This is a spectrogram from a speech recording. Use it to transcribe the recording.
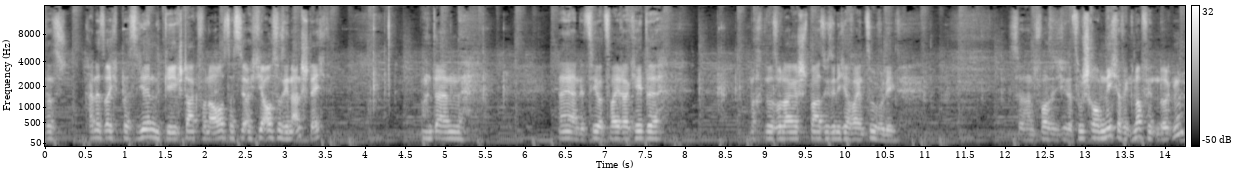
Sonst kann es euch passieren, gehe ich stark von aus, dass ihr euch die aus Versehen anstecht. Und dann, naja, eine CO2-Rakete macht nur so lange Spaß, wie sie nicht auf einen zufliegt. So, dann vorsichtig wieder zuschrauben, nicht auf den Knopf hinten drücken.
